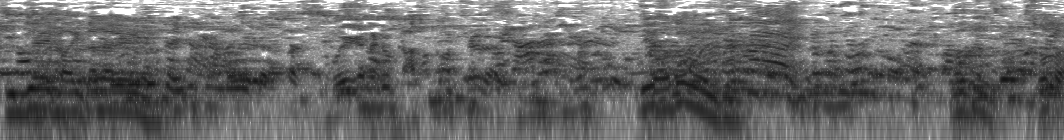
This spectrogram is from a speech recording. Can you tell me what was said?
সিজু এই বাই কালারের ওইখানে একটু কাস্টমার ছেড়ে কত বলছে ষোলো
